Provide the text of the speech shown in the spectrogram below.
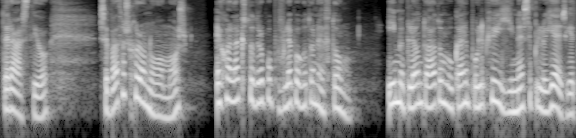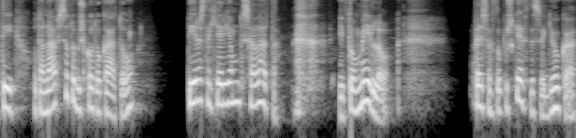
τεράστιο. Σε βάθος χρόνου όμως, έχω αλλάξει τον τρόπο που βλέπω εγώ τον εαυτό μου. Είμαι πλέον το άτομο που κάνει πολύ πιο υγιεινές επιλογές. Γιατί όταν άφησα τον μπισκότο κάτω, πήρα στα χέρια μου τη σαλάτα. ή το μήλο. Πες αυτό που σκέφτεσαι, Γκιόκα.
